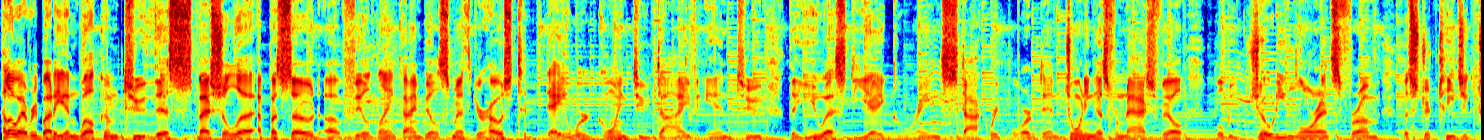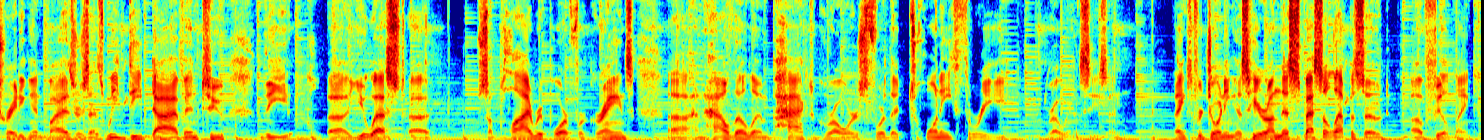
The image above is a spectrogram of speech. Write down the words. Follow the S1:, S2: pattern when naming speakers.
S1: Hello, everybody, and welcome to this special uh, episode of FieldLink. I'm Bill Smith, your host. Today, we're going to dive into the USDA grain stock report. And joining us from Nashville will be Jody Lawrence from the Strategic Trading Advisors as we deep dive into the uh, U.S. Uh, supply report for grains uh, and how they'll impact growers for the 23 growing season. Thanks for joining us here on this special episode of FieldLink.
